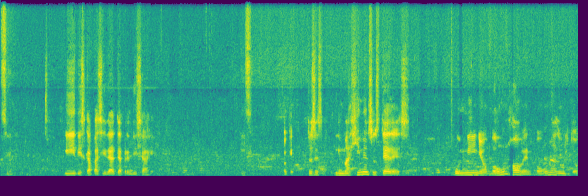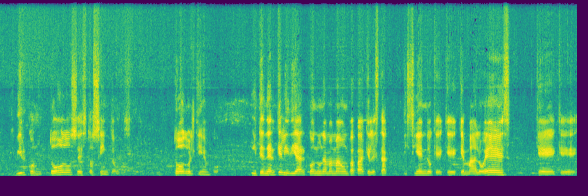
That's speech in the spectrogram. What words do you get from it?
Sí. y discapacidad de aprendizaje. Y sí. Ok. Entonces, imagínense ustedes un niño o un joven o un adulto vivir con todos estos síntomas todo el tiempo y tener que lidiar con una mamá o un papá que le está diciendo que, que- malo es, que, que-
